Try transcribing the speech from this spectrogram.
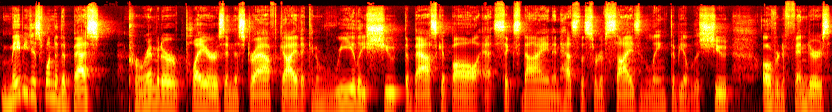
maybe just one of the best perimeter players in this draft, guy that can really shoot the basketball at six nine and has the sort of size and length to be able to shoot over defenders.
